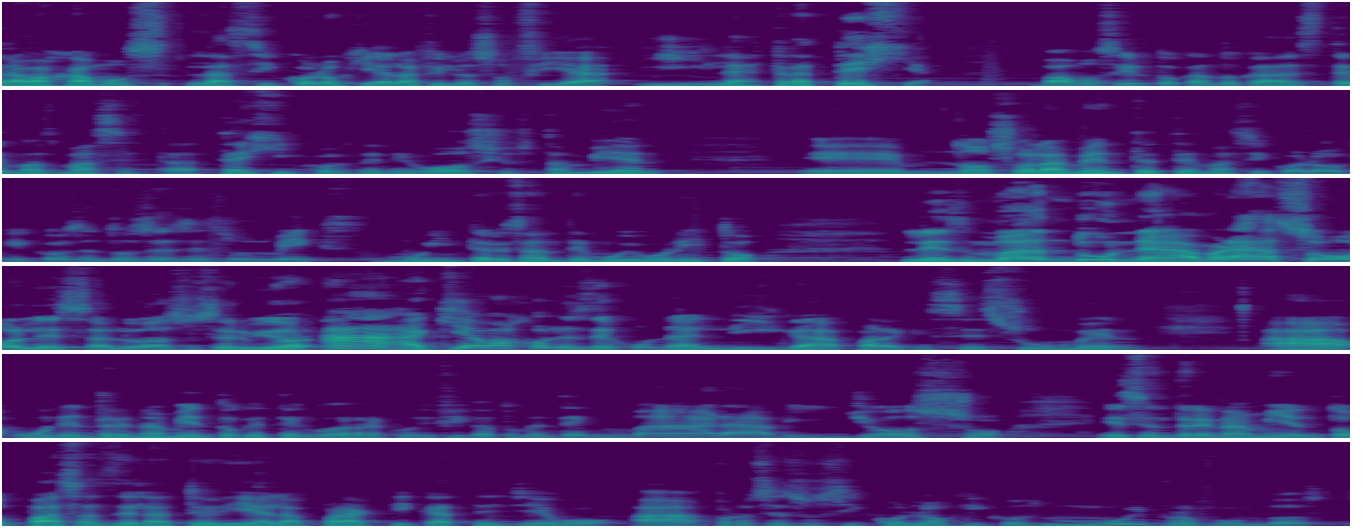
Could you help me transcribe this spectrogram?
trabajamos la psicología, la filosofía y la estrategia. Vamos a ir tocando cada vez temas más estratégicos de negocios también. Eh, no solamente temas psicológicos, entonces es un mix muy interesante, muy bonito. Les mando un abrazo, les saluda a su servidor. Ah, aquí abajo les dejo una liga para que se sumen a un entrenamiento que tengo de Recodifica tu mente maravilloso. Ese entrenamiento pasas de la teoría a la práctica, te llevo a procesos psicológicos muy profundos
